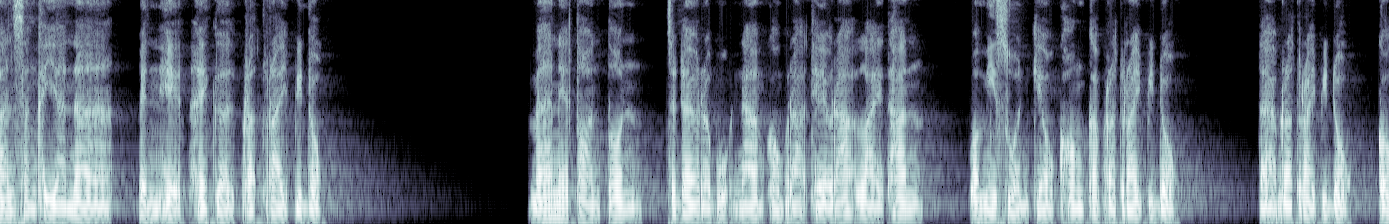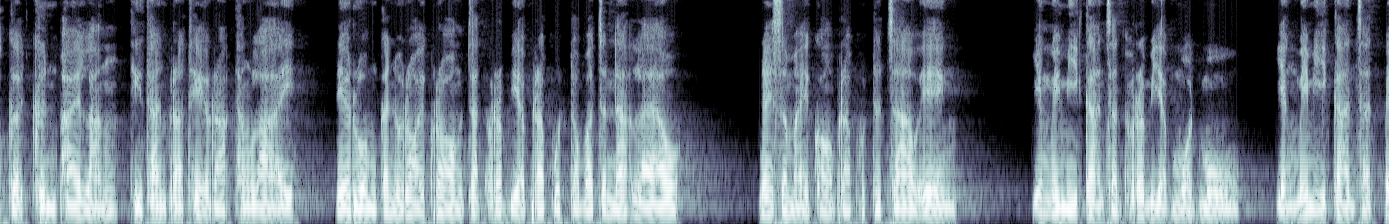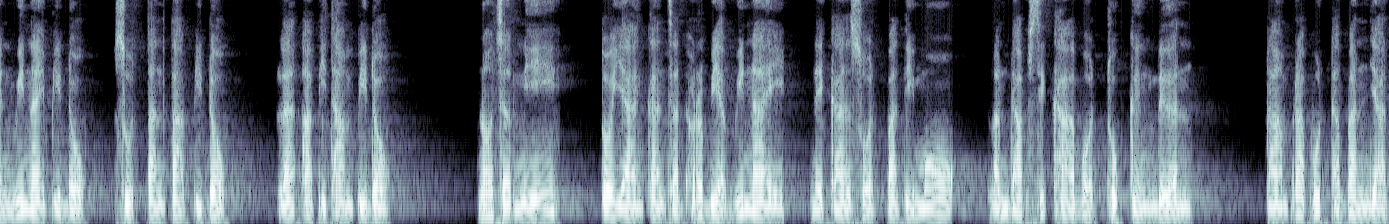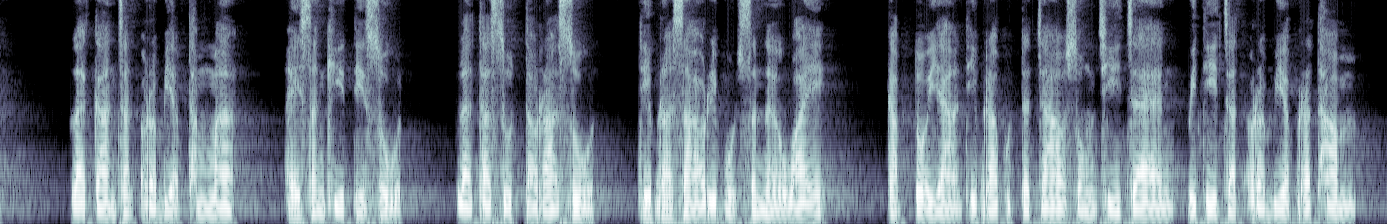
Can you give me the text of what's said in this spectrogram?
การสังคยนาเป็นเหตุให้เกิดพระไตรปิฎกแม้ในตอนต้นจะได้ระบุนามของพระเทระหลายท่าน ว่ามีส่วนเกี่ยวข้องกับพระไตรปิฎกแต่พระไตรปิฎกก็เกิดขึ้นภายหลังที่ท่านพระเทระทั้งหลาย ได้ร่วมกันร้อยกรองจัดระเบียบพระพุทธวจนะแล้ว ในสมัยของพระพุทธเจ้าเอง ยังไม่มีการจัดระเบียบหมวดหมู่ ยังไม่มีการจัดเป็นวินัยปิฎก สุตตันตปิฎกและอภิธรรมปิฎกนอกจากนี้ ตัวอย่างการจัดระเบียบวินัยในการสวดปาติโมกลำดับสิกขาบททุกกึ่งเดือน ตามพระพุทธบัญญัติ และการจัดระเบียบธรรมะ ให้สังคีติสูตร และทสุตตระสูตรที่พระสารีบุตรเสนอไว้ กับตัวอย่างที่พระพุทธเจ้าทรงชี้แจง วิธีจัดระเบียบพระธรรม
